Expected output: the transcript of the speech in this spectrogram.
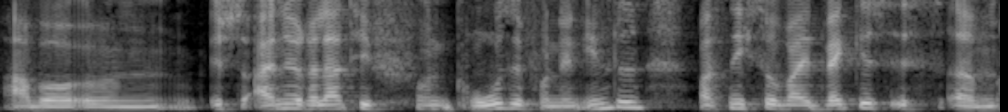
Aber ähm, ist eine relativ große von den Inseln. Was nicht so weit weg ist, ist ähm,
